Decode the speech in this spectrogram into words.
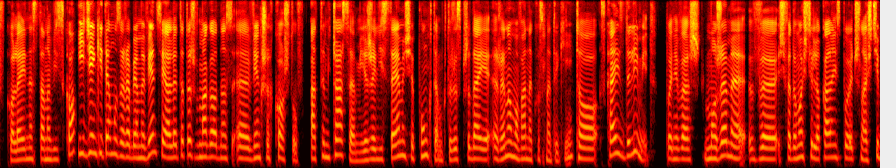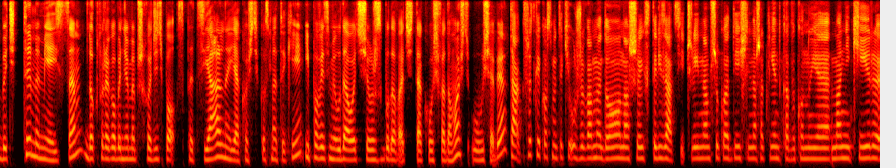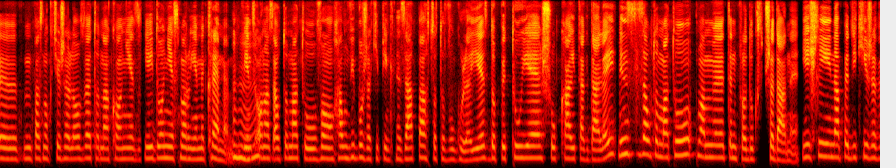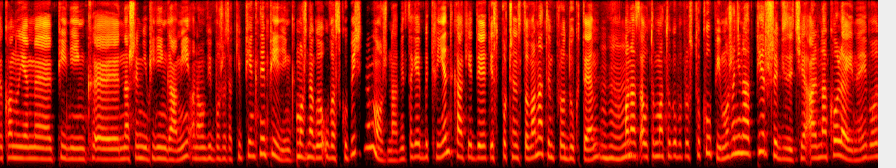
w kolejne stanowisko i dzięki temu zarabiamy więcej, ale to też wymaga od nas e, większych kosztów. A tymczasem, jeżeli stajemy się punktem, który sprzedaje renomowane kosmetyki, to sky is the limit, ponieważ możemy w świadomości lokalnej społeczności być tym miejscem, do którego będziemy przychodzić po specjalnej jakości kosmetyki. I powiedz mi, udało Ci się już zbudować taką świadomość u siebie? Tak, wszystkie kosmetyki używamy do naszych stylizacji, czyli na przykład jeśli nasza klientka wykonuje manikir, y, paznokcie żelowe, to na koniec jej dłonie smarujemy kremem kremem, mhm. więc ona z automatu wącha, mówi, boże, jaki piękny zapach, co to w ogóle jest, dopytuje, szuka i tak dalej, więc z automatu mamy ten produkt sprzedany. Jeśli na pedikirze wykonujemy peeling e, naszymi peelingami, ona mówi, boże, taki piękny peeling, można go u was kupić? No można, więc tak jakby klientka, kiedy jest poczęstowana tym produktem, mhm. ona z automatu go po prostu kupi. Może nie na pierwszej wizycie, ale na kolejnej, bo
